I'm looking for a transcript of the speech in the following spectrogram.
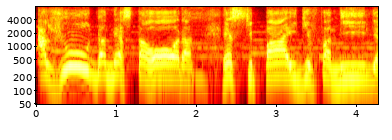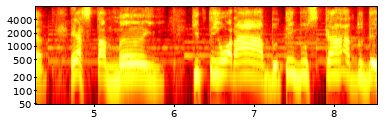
Ajuda nesta hora este pai de família, esta mãe que tem orado, tem buscado de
